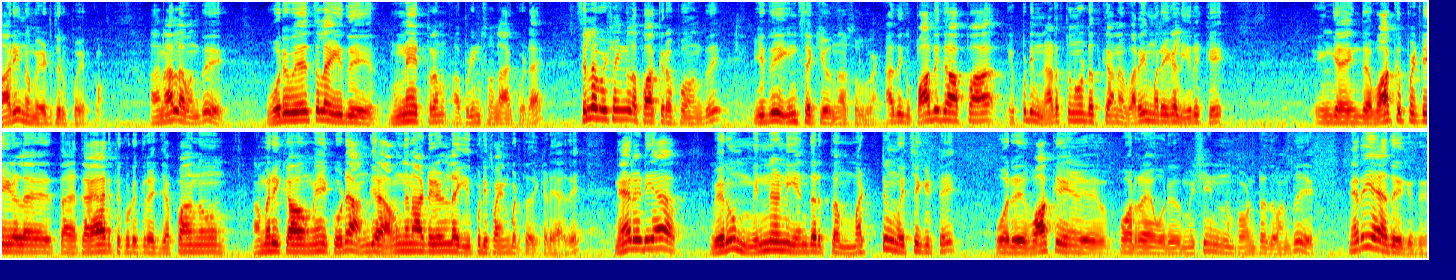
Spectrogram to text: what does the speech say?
மாதிரி நம்ம எடுத்துகிட்டு போயிருக்கோம். அதனால் வந்து ஒரு விதத்தில் இது முன்னேற்றம் அப்படின்னு சொன்னால் கூட சில விஷயங்களை பார்க்குறப்போ வந்து இது இன்செக்யூர் தான் சொல்லுவேன் அதுக்கு பாதுகாப்பாக எப்படி நடத்தணுன்றதுக்கான வரைமுறைகள் இருக்குது இங்கே இந்த வாக்குப்பெட்டிகளை த தயாரித்து கொடுக்குற ஜப்பானும் அமெரிக்காவுமே கூட அங்கே அவங்க நாடுகளில் இப்படி பயன்படுத்துறது கிடையாது. நேரடியாக வெறும் மின்னணு எந்திரத்தை மட்டும் வச்சுக்கிட்டு ஒரு வாக்கு போடுற ஒரு மிஷின் பண்ணுறது வந்து நிறைய அது இருக்குது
